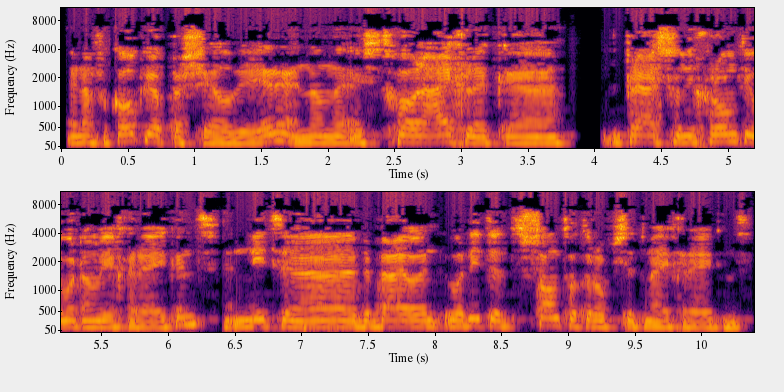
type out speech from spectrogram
En dan verkoop je dat perceel weer. En dan is het gewoon eigenlijk de prijs van die grond die wordt dan weer gerekend. En niet, uh, de bui, wordt niet het zand wat erop zit meegerekend.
